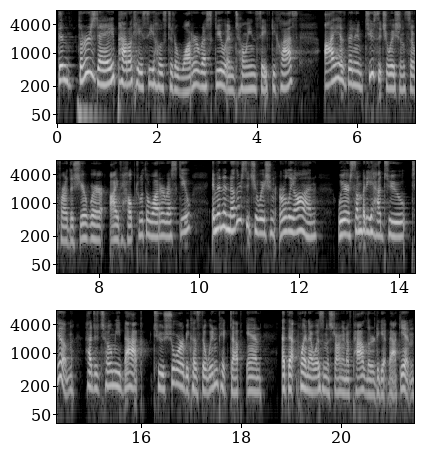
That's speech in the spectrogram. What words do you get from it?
Then Thursday, Paddle KC hosted a water rescue and towing safety class. I have been in two situations so far this year where I've helped with a water rescue. And then another situation early on where somebody had to, Tim had to tow me back to shore because the wind picked up. And at that point, I wasn't a strong enough paddler to get back in.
